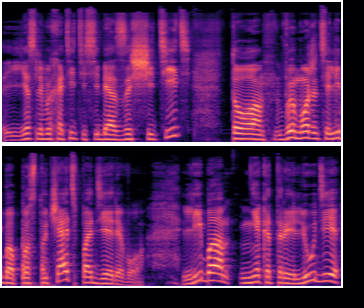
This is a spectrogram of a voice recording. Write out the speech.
если вы хотите себя защитить, то вы можете либо постучать по дереву, либо некоторые люди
